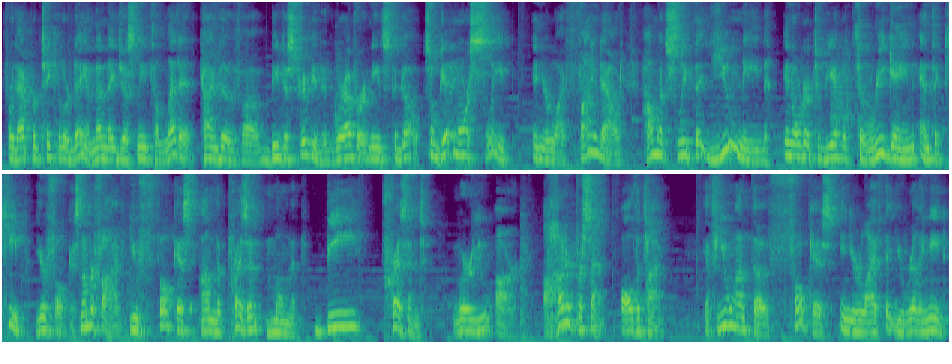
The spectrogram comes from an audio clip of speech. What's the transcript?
for that particular day. And then they just need to let it kind of uh, be distributed wherever it needs to go. So get more sleep in your life. Find out how much sleep that you need in order to be able to regain and to keep your focus. Number five, you focus on the present moment. Be present where you are 100% all the time. If you want the focus in your life that you really need,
